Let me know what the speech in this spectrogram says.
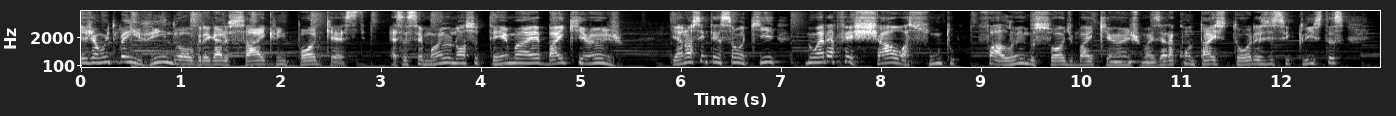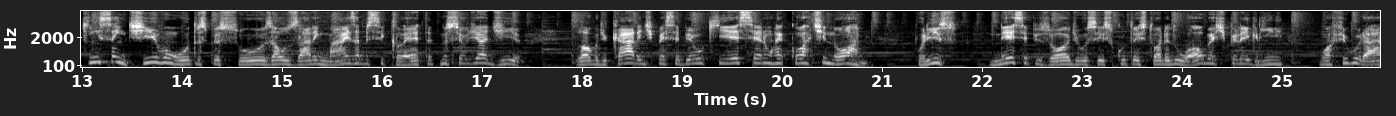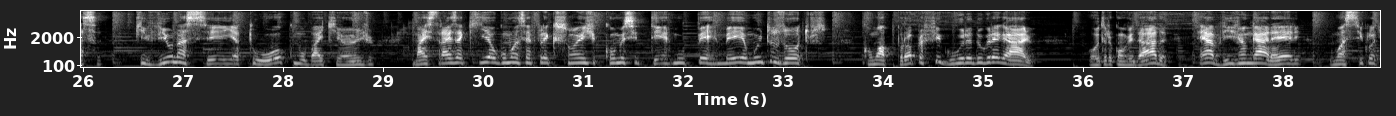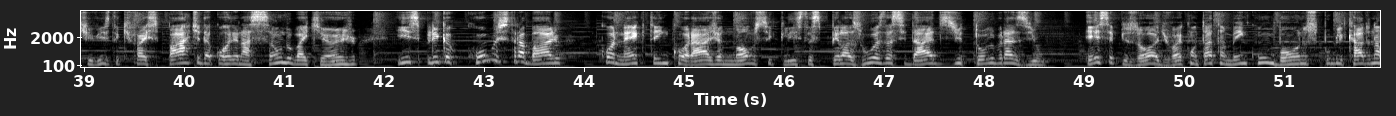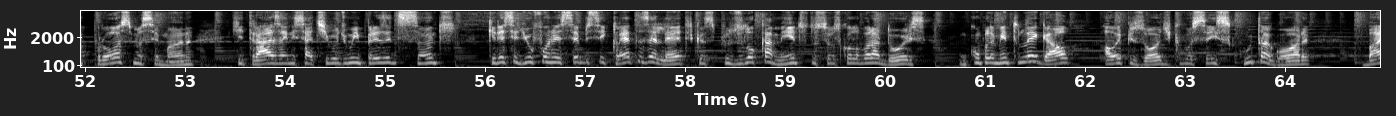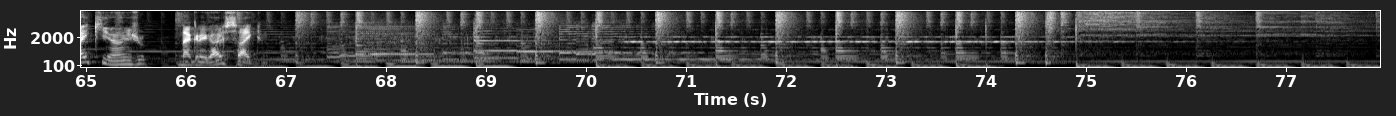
seja muito bem-vindo ao Gregário Cycling Podcast. Essa semana o nosso tema é Bike Anjo. E a nossa intenção aqui não era fechar o assunto falando só de bike anjo, mas era contar histórias de ciclistas que incentivam outras pessoas a usarem mais a bicicleta no seu dia a dia. Logo de cara, a gente percebeu que esse era um recorte enorme. Por isso, nesse episódio você escuta a história do Albert Pellegrini, uma figuraça que viu nascer e atuou como bike anjo, mas traz aqui algumas reflexões de como esse termo permeia muitos outros, como a própria figura do gregário. Outra convidada é a Vivian Garelli, uma cicloativista que faz parte da coordenação do Bike Anjo e explica como esse trabalho conecta e encoraja novos ciclistas pelas ruas das cidades de todo o Brasil. Esse episódio vai contar também com um bônus publicado na próxima semana que traz a iniciativa de uma empresa de Santos que decidiu fornecer bicicletas elétricas para os deslocamentos dos seus colaboradores, um complemento legal ao episódio que você escuta agora, Bike Anjo na Gregário Cycling.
